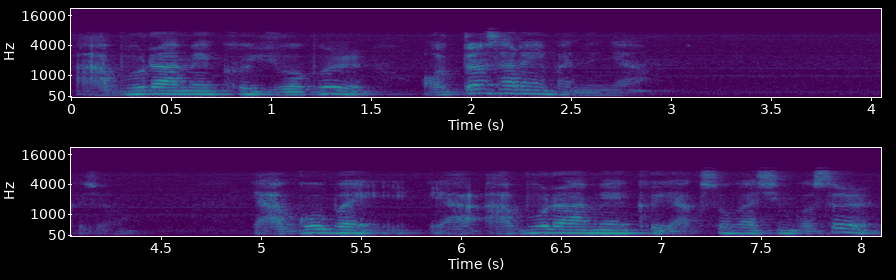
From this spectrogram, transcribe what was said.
아브라함의 그 유업을 어떤 사람이 받느냐? 그죠? 야곱의 야- 아브라함의 그 약속하신 것을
